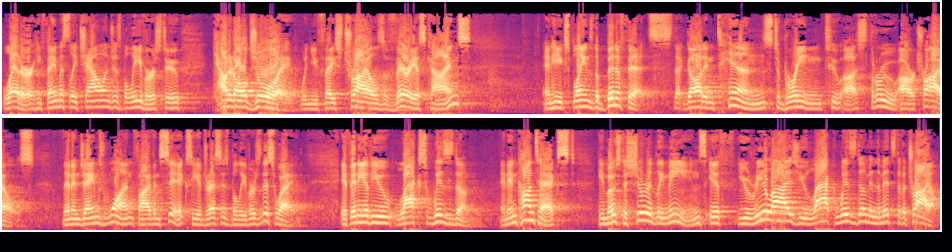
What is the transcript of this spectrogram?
letter, he famously challenges believers to count it all joy when you face trials of various kinds. And he explains the benefits that God intends to bring to us through our trials. Then in James 1 5 and 6, he addresses believers this way If any of you lacks wisdom, and in context, he most assuredly means if you realize you lack wisdom in the midst of a trial.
